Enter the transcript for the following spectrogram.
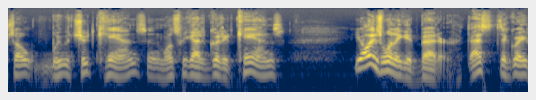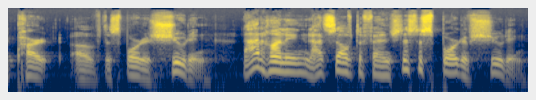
so we would shoot cans, and once we got good at cans, you always want to get better. That's the great part of the sport of shooting, not hunting, not self defense, just the sport of shooting.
